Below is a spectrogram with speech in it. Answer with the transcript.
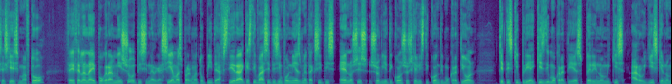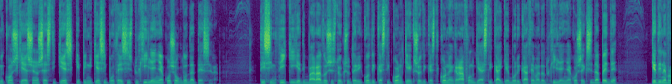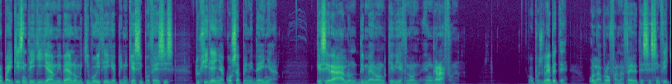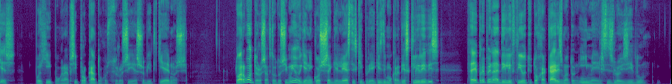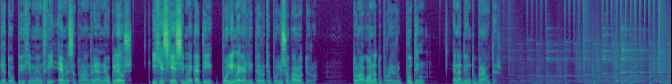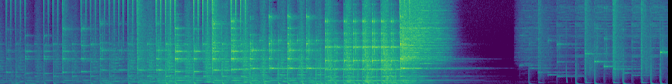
Σε σχέση με αυτό, θα ήθελα να υπογραμμίσω ότι η συνεργασία μας πραγματοποιείται αυστηρά και στη βάση της συμφωνίας μεταξύ της Ένωσης Σοβιετικών Σοσιαλιστικών Δημοκρατιών και της Κυπριακής Δημοκρατίας περί νομικής αρρωγής και νομικών σχέσεων σε αστικές και ποινικές υποθέσεις του 1984. Τη συνθήκη για την παράδοση στο εξωτερικό δικαστικών και εξοδικαστικών εγγράφων για αστικά και εμπορικά θέματα του 1965 και την Ευρωπαϊκή Συνθήκη για Αμοιβαία Νομική Βοήθεια για ποινικές υποθέσεις του 1959 και σειρά άλλων διμερών και διεθνών εγγράφων. Όπως βλέπετε, ο Λαυρόφ αναφέρεται σε συνθήκες που έχει υπογράψει προκάτοχος της Ρωσίας Σοβιετική Ένωση. Το αργότερο σε αυτό το σημείο, ο Γενικός Εισαγγελέας της Κυπριακής Δημοκρατίας Κληρίδης θα έπρεπε να αντιληφθεί ότι το χακάρισμα των email της Λοϊζίδου, για το οποίο είχε μεμφθεί έμεσα τον Ανδρέα Νεοκλέους, είχε σχέση με κάτι πολύ μεγαλύτερο και πολύ σοβαρότερο. Τον αγώνα του Πρόεδρου Πούτιν εναντίον του Μπράουτερ.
